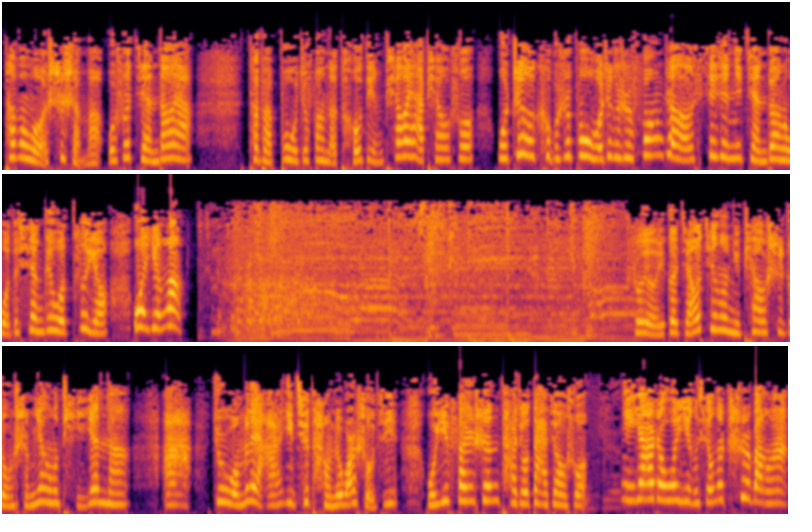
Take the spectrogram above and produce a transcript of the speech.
他问我是什么，我说剪刀呀，他把布就放到头顶飘呀飘，说我这个可不是布，我这个是风筝，谢谢你剪断了我的线，给我自由，我赢了。说有一个矫情的女票是一种什么样的体验呢？啊，就是我们俩一起躺着玩手机，我一翻身，他就大叫说：“你压着我隐形的翅膀啦！”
